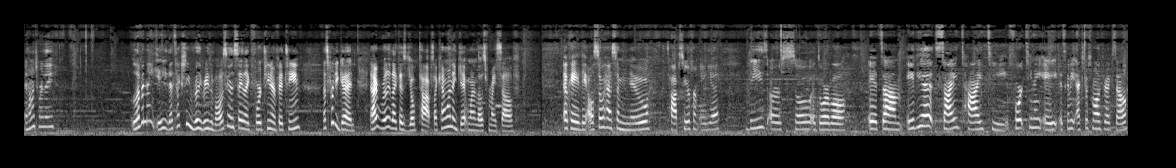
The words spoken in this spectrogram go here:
And how much were they? 11.98. That's actually really reasonable. I was gonna say like 14 or 15. That's pretty good. And I really like those yoke tops. I kind of want to get one of those for myself. Okay, they also have some new tops here from Avia. These are so adorable. It's um, Avia side tie tee, 14.88. It's gonna be extra small 3XL.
